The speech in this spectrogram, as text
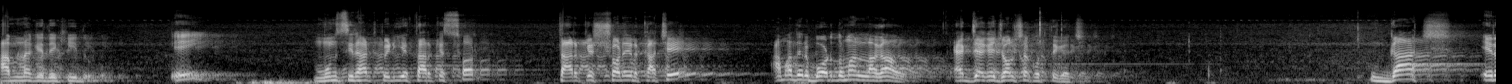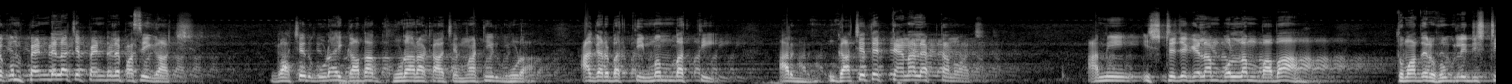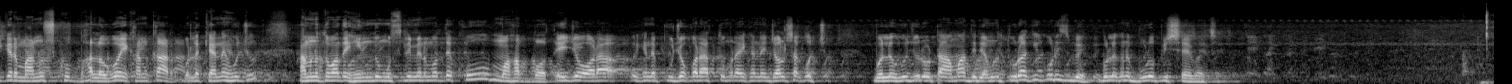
আপনাকে দেখিয়ে দেব। এই মুন্সিরহাট পেরিয়ে তারকেশ্বর, তারকেশ্বরের কাছে আমাদের বর্ধমান লাগাও। এক জায়গায় জলসা করতে গেছি। গাছ, এরকম প্যান্ডেল আছে, প্যান্ডেলের পাশেই গাছ। গাছের গোড়ায় গাদা ঘোড়া রাখা আছে, মাটির ঘোড়া, আগরবাতি, মোমবাতি। আর গাছেতে ট্যানা ল্যাপটানো আছে। আমি স্টেজে গেলাম, বললাম, বাবা, তোমাদের হুগলি ডিস্ট্রিক্টের মানুষ খুব ভালো গো এখানকার। বলে কেন হুজুর? আমরা তোমাদের হিন্দু মুসলিমের মধ্যে খুব মহাব্বত। এই যে ওরা ওইখানে পুজো করার, তোমরা এখানে জলসা করছ। বলে হুজুর, ওটা আমাদেরই আমরা তোরা কি করিস বে? বলে এখানে বুড়ো পিস সাহেব আছে।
